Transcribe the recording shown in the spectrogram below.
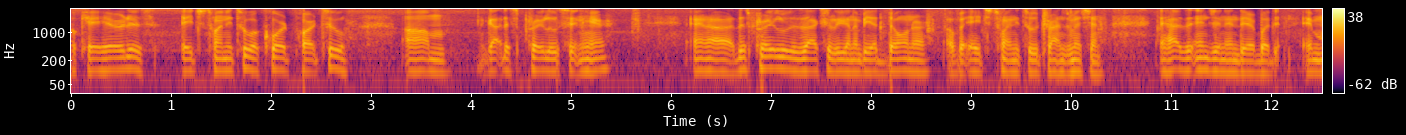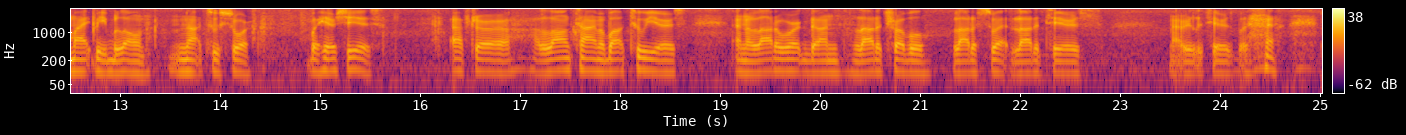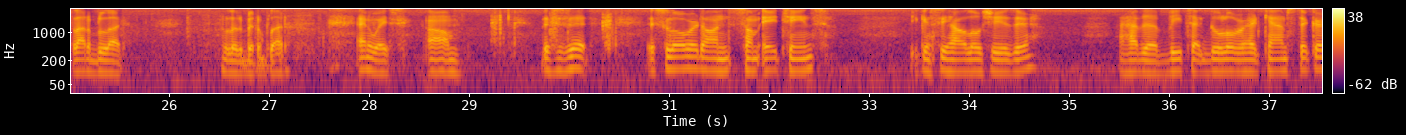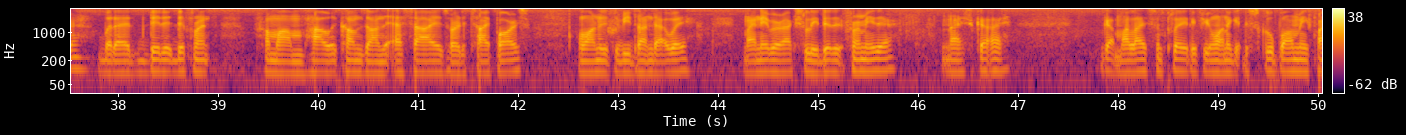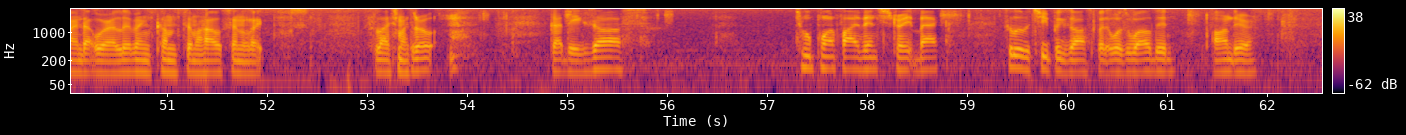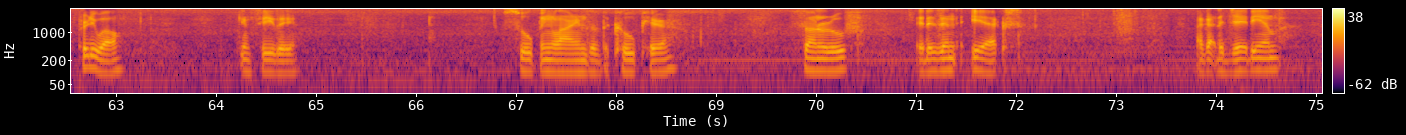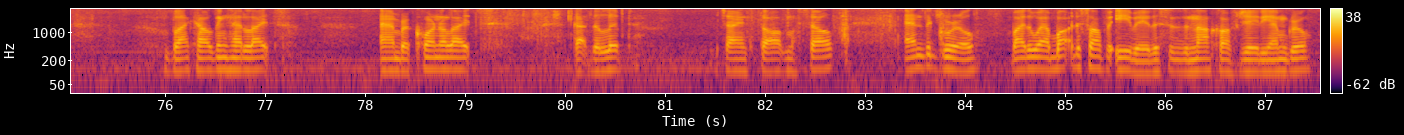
Okay, here it is, H22 Accord Part 2. Um, I got this Prelude sitting here, and uh, this Prelude is actually going to be a donor of a H22 transmission. It has an engine in there, but it, it might be blown. I'm not too sure. But here she is. After a, a long time, about two years, and a lot of work done, a lot of trouble, a lot of sweat, a lot of tears. Not really tears, but a lot of blood. A little bit of blood. Anyways, um, this is it. It's lowered on some 18s. You can see how low she is there. I have the VTEC dual overhead cam sticker, but I did it different from um, how it comes on the SIs or the Type Rs. I wanted it to be done that way. My neighbor actually did it for me there. Nice guy. Got my license plate if you want to get the scoop on me, find out where I live and come to my house and like slice my throat. Got the exhaust. 2.5 inch straight back. It's a little cheap exhaust, but it was welded on there pretty well. You can see the swooping lines of the coupe here. Sunroof. It is in EX. I got the JDM black housing headlights, amber corner lights, got the lip which I installed myself, and the grill. By the way, I bought this off of eBay. This is the knockoff JDM grill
